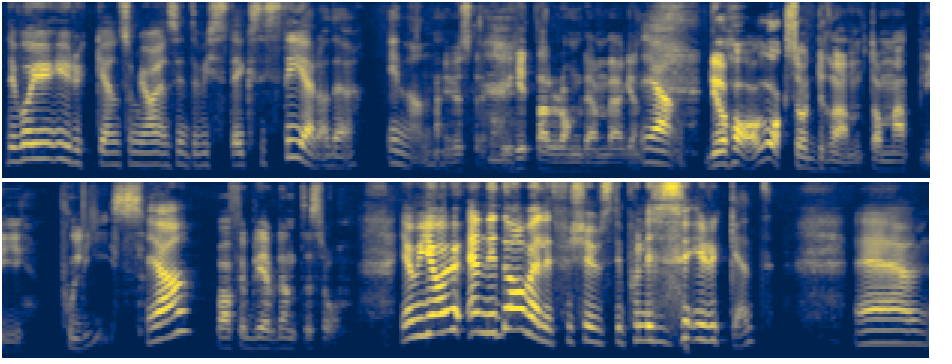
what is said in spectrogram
det var ju yrken som jag ens inte visste existerade innan. Ja, just det, du hittade dem den vägen. Ja. Du har också drömt om att bli polis. Ja. Varför blev det inte så? Ja, men jag är än idag väldigt förtjust i polisyrket. Eh,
